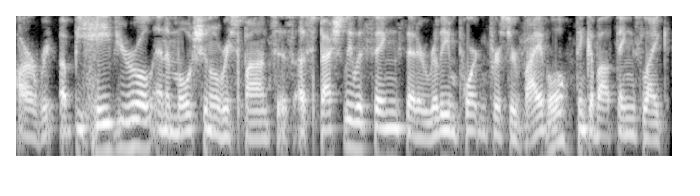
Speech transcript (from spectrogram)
our uh, behavioral and emotional responses, especially especially with things that are really important for survival. Think about things like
